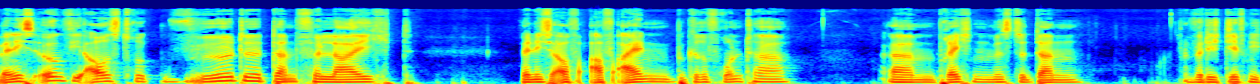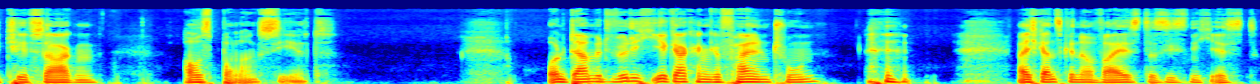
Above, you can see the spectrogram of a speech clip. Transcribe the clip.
Wenn ich es irgendwie ausdrücken würde, dann vielleicht, wenn ich es auf, auf einen Begriff runter ähm, müsste, dann würde ich definitiv sagen, ausbalanciert. Und damit würde ich ihr gar keinen Gefallen tun, weil ich ganz genau weiß, dass sie es nicht ist.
